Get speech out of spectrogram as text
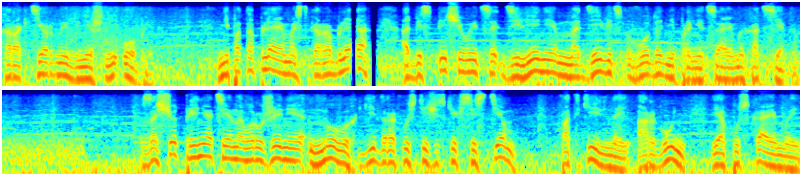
характерный внешний облик. Непотопляемость корабля обеспечивается делением на 9 водонепроницаемых отсеков. За счет принятия на вооружение новых гидроакустических систем подкильной «Аргунь» и опускаемой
